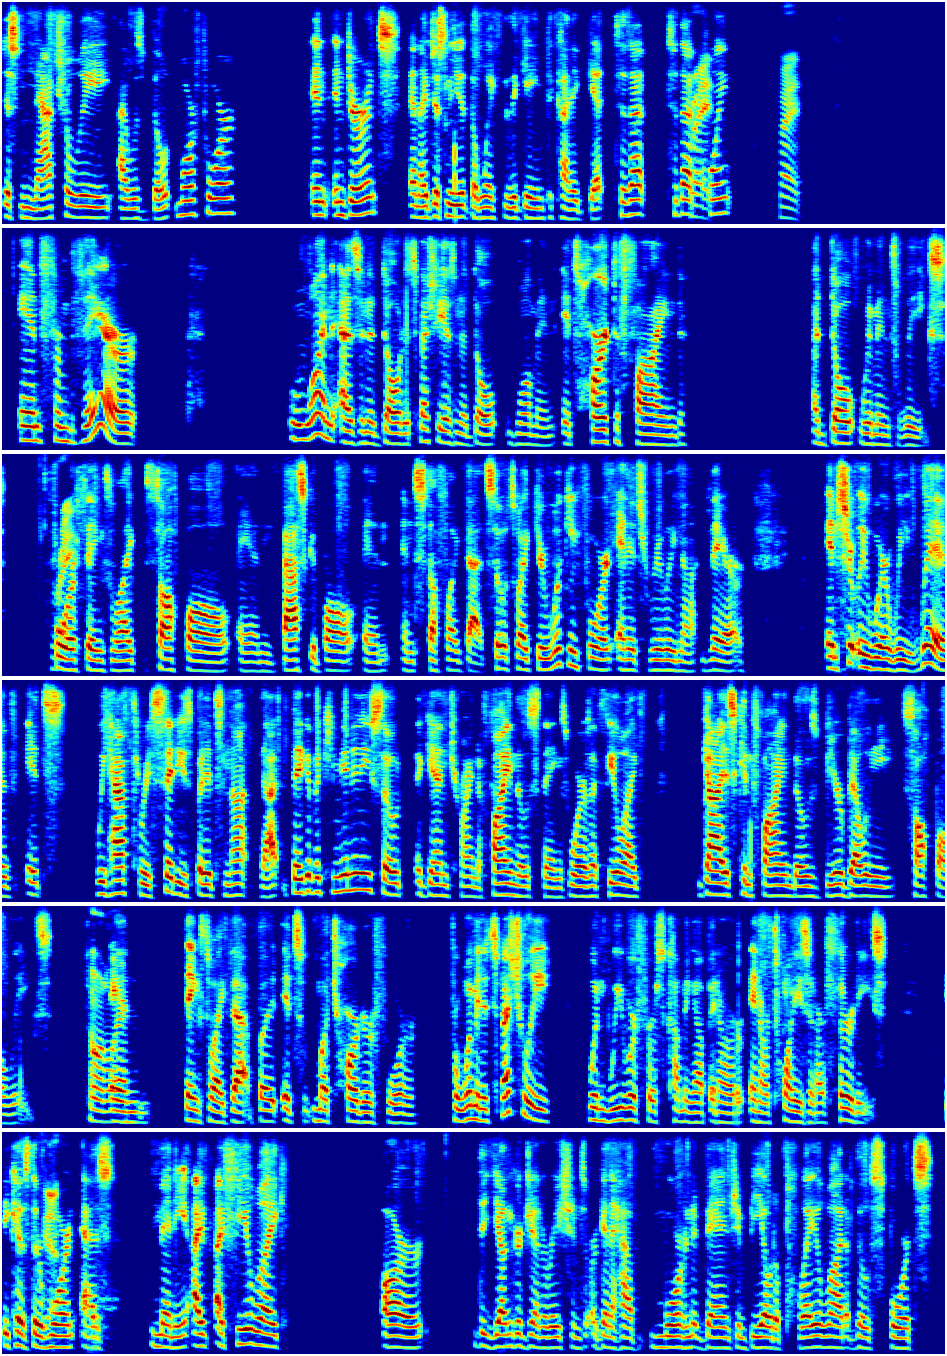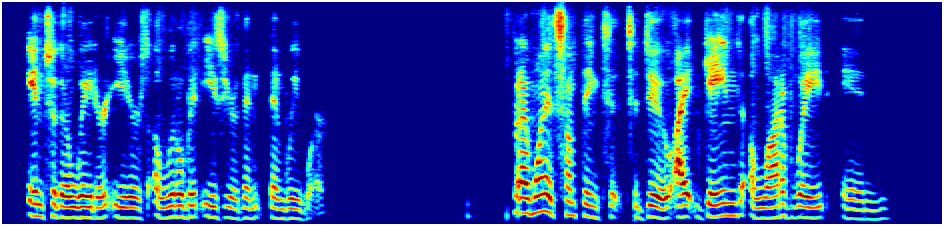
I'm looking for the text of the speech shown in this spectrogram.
just naturally I was built more for in endurance and I just needed the length of the game to kind of get to that to that Right. point. Right. And from there, one as an adult, especially as an adult woman, it's hard to find adult women's leagues for Right. things like softball and basketball and and stuff like that. So it's like you're looking for it and it's really not there. And certainly where we live, it's we have three cities, but it's not that big of a community. So again, trying to find those things. Whereas I feel like guys can find those beer belly softball leagues Totally. and things like that but it's much harder for for women especially when we were first coming up in our in our 20s and our 30s because there Yeah. weren't as many. I, I feel like our the younger generations are going to have more of an advantage and be able to play a lot of those sports into their later years a little bit easier than than we were. But i wanted something to, to do. I gained a lot of weight in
